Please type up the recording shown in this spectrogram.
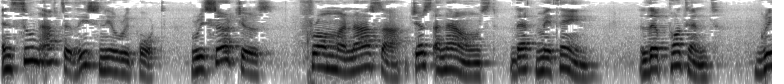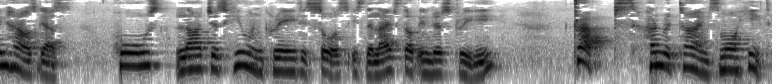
And soon after this new report, researchers from NASA just announced that methane, the potent greenhouse gas whose largest human created source is the livestock industry, traps 100 times more heat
